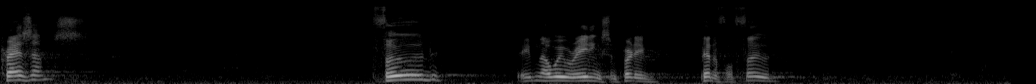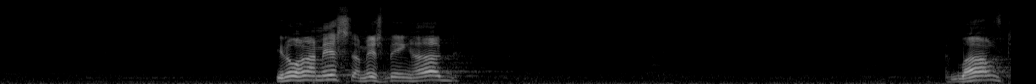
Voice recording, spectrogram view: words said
presents, food, even though we were eating some pretty pitiful food. You know what I missed? I missed being hugged. And loved.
